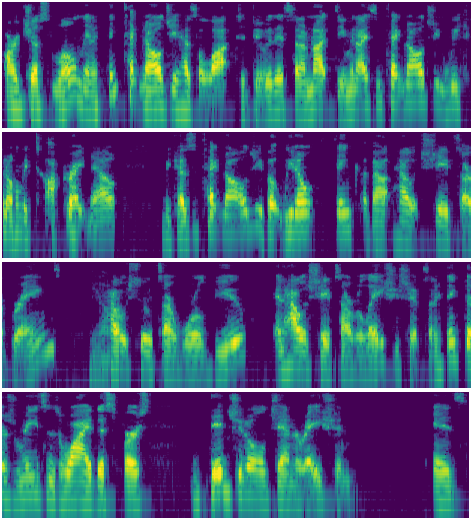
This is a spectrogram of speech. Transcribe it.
are just lonely. And I think technology has a lot to do with this. And I'm not demonizing technology. We can only talk right now because of technology, but we don't think about how it shapes our brains, yeah. how it shapes our worldview, and how it shapes our relationships. And I think there's reasons why this first digital generation is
